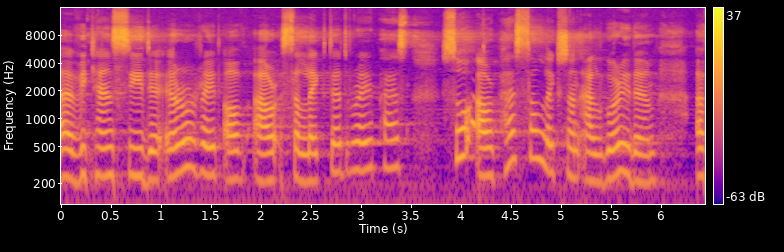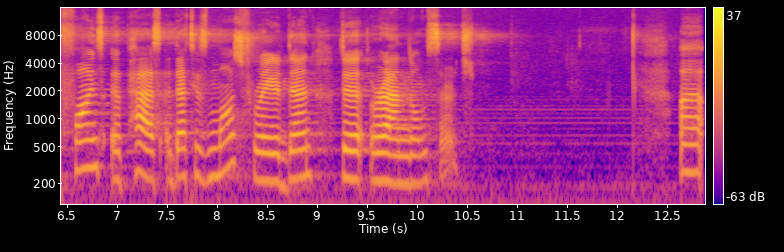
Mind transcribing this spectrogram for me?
uh, we can see the error rate of our selected ray pass. So our pass selection algorithm uh, finds a pass that is much rarer than the random search. Uh,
